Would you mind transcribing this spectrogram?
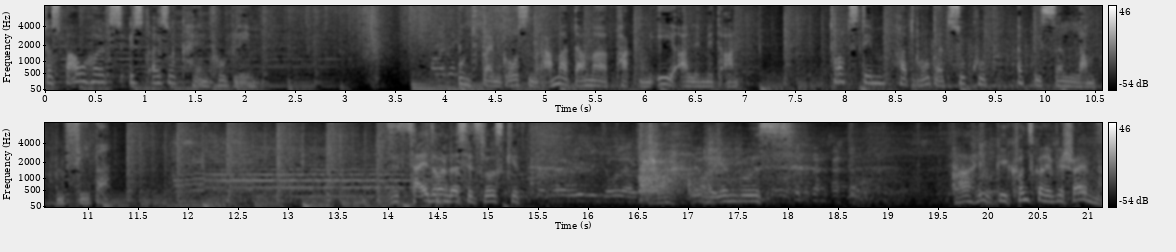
Das Bauholz ist also kein Problem. Und beim großen Ramadammer packen eh alle mit an. Trotzdem hat Robert Sukup ein bisschen Lampenfieber. Es ist Zeit, wann das jetzt losgeht. Ja, aber irgendwo ist. Ja, ich, ich kann es gar nicht beschreiben.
